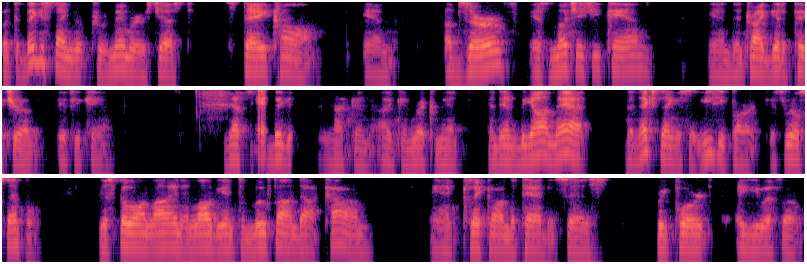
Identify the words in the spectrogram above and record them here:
But the biggest thing to remember is just stay calm and observe as much as you can and then try to get a picture of it if you can. That's the biggest thing I can I can recommend. And then beyond that, the next thing is the easy part. It's real simple. Just go online and log into MUFON.com and click on the tab that says report a UFO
